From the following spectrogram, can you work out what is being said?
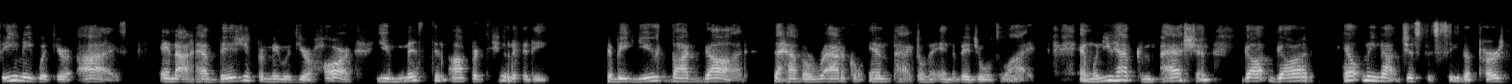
see me with your eyes and not have vision for me with your heart, you missed an opportunity to be used by God to have a radical impact on an individual's life. And when you have compassion, God, God, help me not just to see the person,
